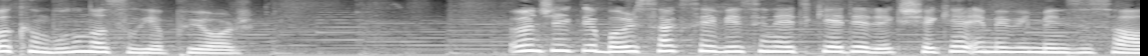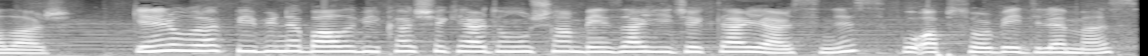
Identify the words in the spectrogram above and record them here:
Bakın bunu nasıl yapıyor. Öncelikle bağırsak seviyesini etki ederek şeker emebilmenizi sağlar. Genel olarak birbirine bağlı birkaç şekerden oluşan benzer yiyecekler yersiniz. Bu absorbe edilemez.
